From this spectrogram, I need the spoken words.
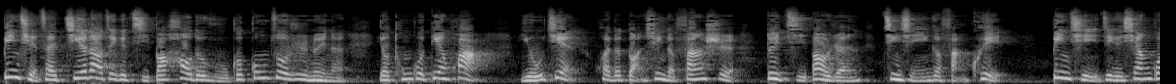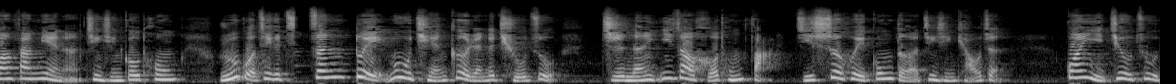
并且在接到这个举报后的五个工作日内呢，要通过电话、邮件或者短信的方式对举报人进行一个反馈，并且这个相关方面呢进行沟通。如果这个针对目前个人的求助，只能依照合同法及社会公德进行调整。关于救助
